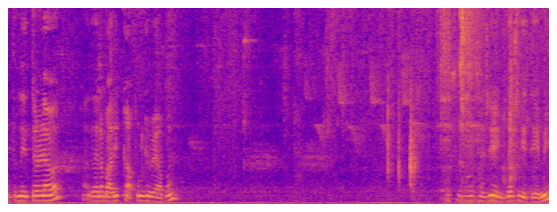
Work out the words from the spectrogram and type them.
आता नितळल्यावर आता त्याला बारीक कापून घेऊया आपण. सर्व भाजी एकदाच घेते मी.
